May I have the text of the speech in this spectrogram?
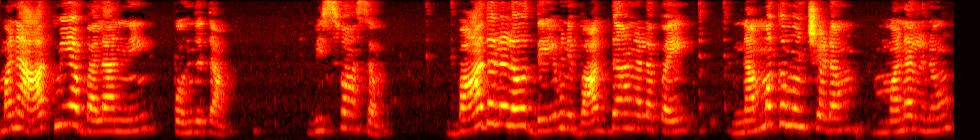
మన ఆత్మీయ బలాన్ని పొందుతాం. విశ్వాసం. బాధలలో దేవుని వాగ్దానాలపై నమ్మకం ఉంచడం మనలను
